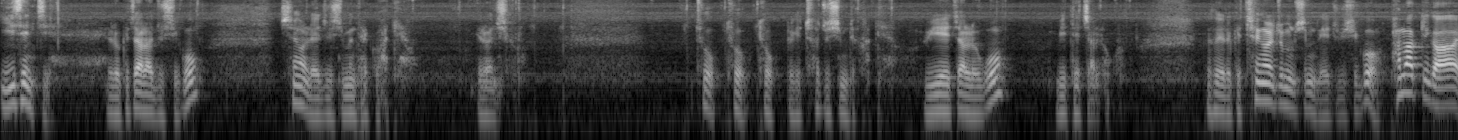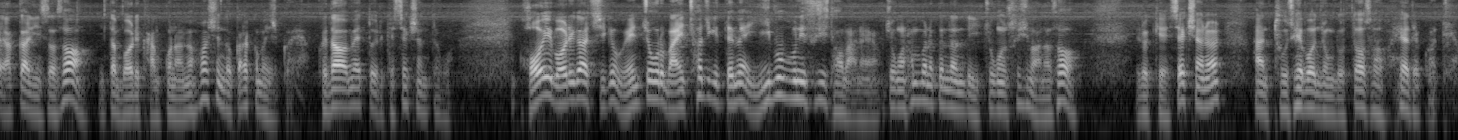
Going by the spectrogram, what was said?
2cm 이렇게 잘라주시고 층을 내주시면 될 것 같아요. 이런 식으로. 툭툭툭 이렇게 쳐주시면 될 것 같아요. 위에 자르고 밑에 자르고. 그래서 이렇게 층을 좀씩 내주시고 파마기가 약간 있어서 일단 머리 감고 나면 훨씬 더 깔끔해질 거예요. 그 다음에 또 이렇게 섹션 뜨고. 거의 머리가 지금 왼쪽으로 많이 쳐지기 때문에 이 부분이 숱이 더 많아요. 이쪽은 한 번에 끝났는데 이쪽은 숱이 많아서 이렇게 섹션을 한 두세 번 정도 떠서 해야 될 것 같아요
